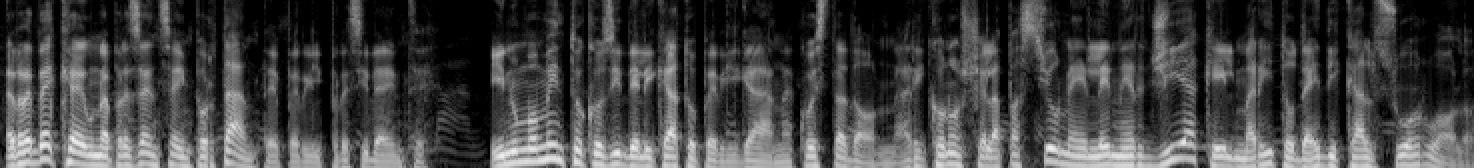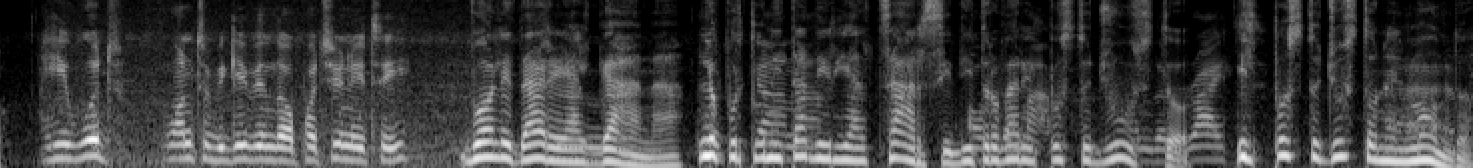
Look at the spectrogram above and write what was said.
Rebecca è una presenza importante per il presidente. In un momento così delicato per il Ghana, questa donna riconosce la passione e l'energia che il marito dedica al suo ruolo. Vuole dare al Ghana l'opportunità di rialzarsi, di trovare il posto giusto, il posto giusto nel mondo.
